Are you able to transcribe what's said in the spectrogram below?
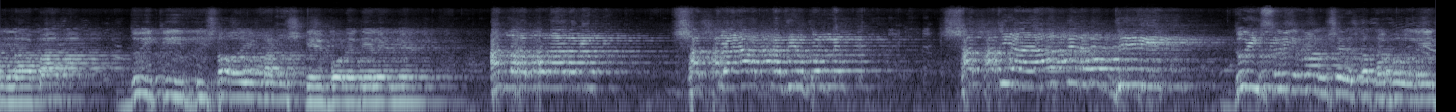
আল্লাহ পাক দুইটি বিষয় মানুষকে বলে দিলেন। আল্লাহ রাব্বুল আলামিন সাতটি মানুষের কথা বললেন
